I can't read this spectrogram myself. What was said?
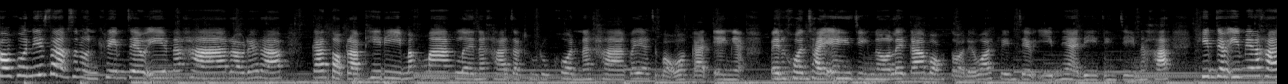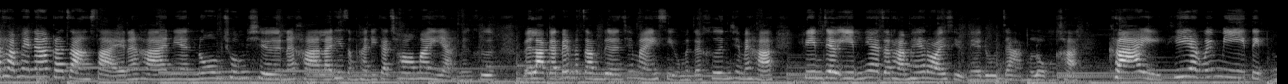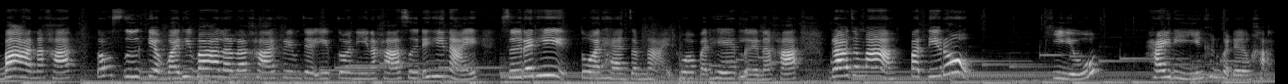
ขอบคุณที่สนับสนุนครีมเจลอีฟนะคะ เราได้รับการตอบรับที่ดีมาก ๆ เลยนะคะ จากทุกๆคนนะคะ ก็อยากจะบอกว่าการดเองเนี่ยเป็นคนใช้เองจริงๆเนาะเลยกล้าบอกต่อได้ว่าครีมเจลอีฟเนี่ยดีจริง ๆนะคะครีมเจลอีฟเนี่ยนะคะทำให้หน้ากระจ่างใสนะคะเนียนนุ่มชุ่มชื้นนะคะ และที่สำคัญที่กัดชอบมากอีกอย่างหนึ่งคือ เวลาการเป็นประจำเดือนใช่ไหมสิวมันจะขึ้นใช่ไหมคะครีมเจลอีฟเนี่ยจะทำให้รอยสิวเนี่ยดูจางลงค่ะ ใครที่ยังไม่มีติดบ้านนะคะ ต้องซื้อเก็บไว้ที่บ้านแล้วนะคะครีมเจลอีฟตัวนี้นะคะ ซื้อได้ที่ไหน ซื้อได้ที่ตัวแทนจำหน่ายทั่วประเทศเลยนะคะ เราจะมาปฏิรูปผิวให้ดียิ่งขึ้นกว่าเดิมค่ะ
